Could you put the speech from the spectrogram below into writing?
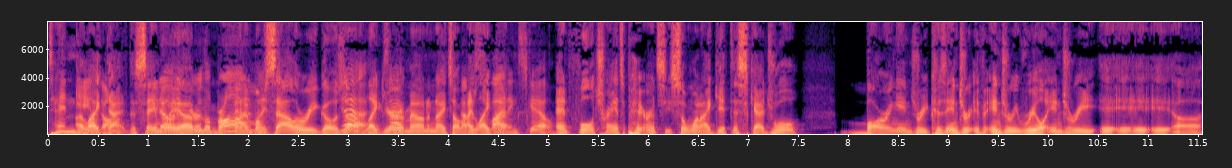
ten I like off. that. The same You know, way if you're um, LeBron, minimum like- salary goes Yeah, up, like your amount of nights off. I like sliding that. scale. and full transparency. So when I get the schedule, barring injury, because injury, if injury, real injury, i i i uh,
